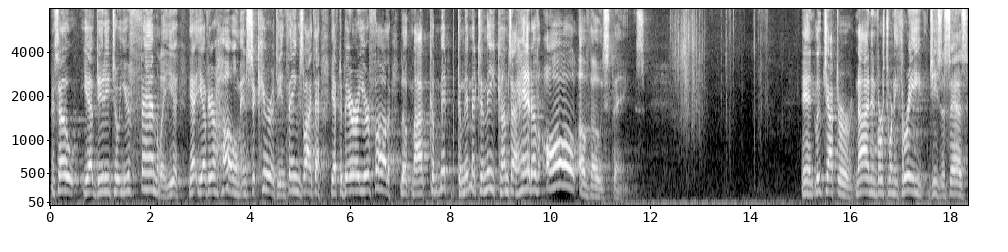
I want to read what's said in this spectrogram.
And so you have duty to your family. You, you have your home and security and things like that. You have to bury your father. Look, my commit, commitment to me comes ahead of all of those things. In Luke chapter 9 and verse 23, Jesus says,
